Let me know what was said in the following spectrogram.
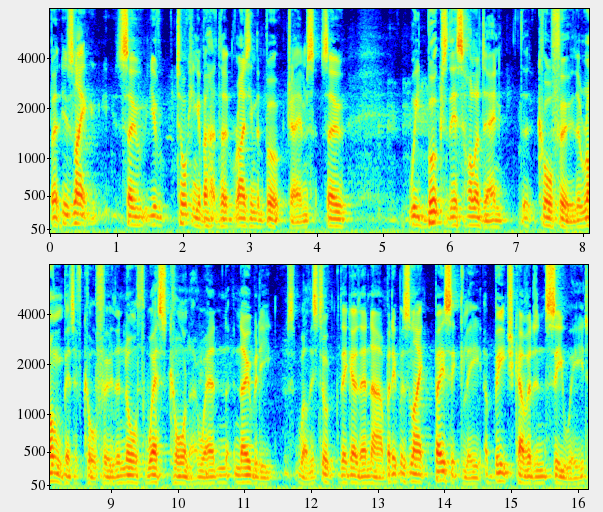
But it's like, so you're talking about the writing the book, James. So we booked this holiday in the Corfu, the wrong bit of Corfu, the northwest corner, where nobody, well, they still they go there now, but it was like basically a beach covered in seaweed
